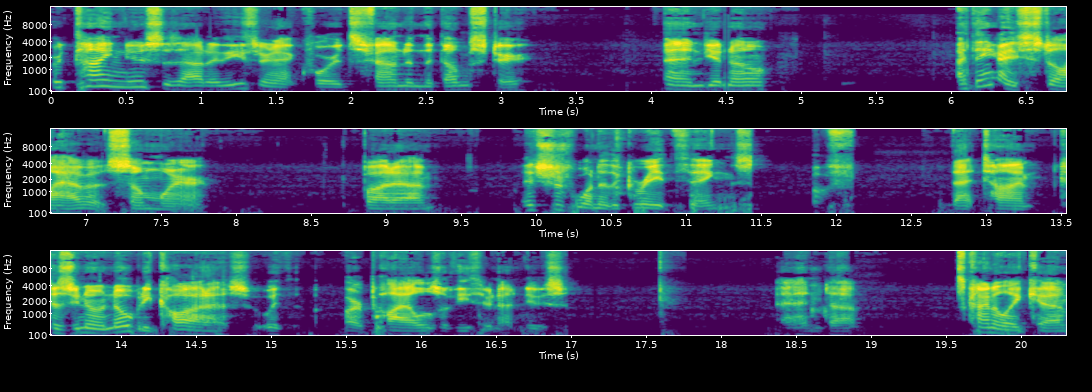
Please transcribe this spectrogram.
we're tying nooses out of Ethernet cords found in the dumpster, and you know, I think I still have it somewhere, but um, it's just one of the great things of that time because you know nobody caught us with our piles of Ethernet news, and uh, it's kind of like uh,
